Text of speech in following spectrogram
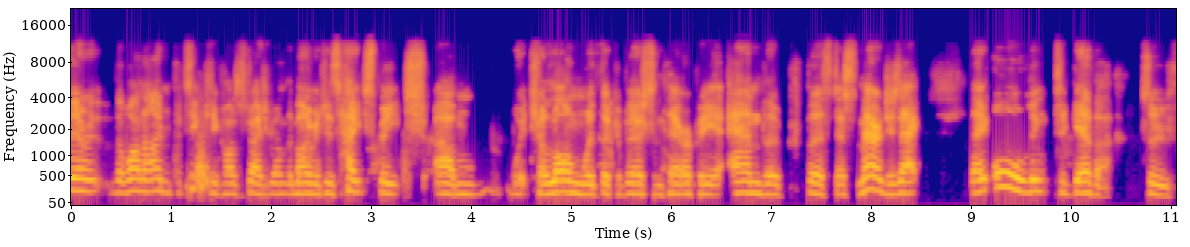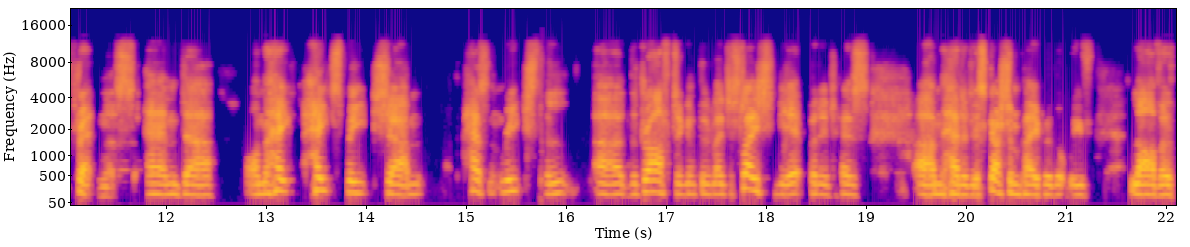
there, the one I'm particularly concentrating on at the moment is hate speech, um, which, along with the conversion therapy and the Birth Deaths Marriages Act, they all link together to threaten us. And uh, on the hate, hate speech, um, hasn't reached the uh, the drafting of the legislation yet, but it has um, had a discussion paper that we've rather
